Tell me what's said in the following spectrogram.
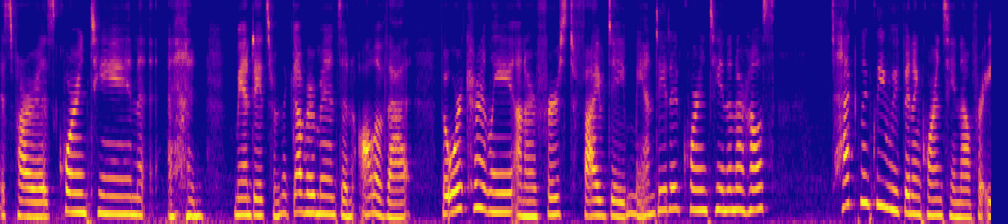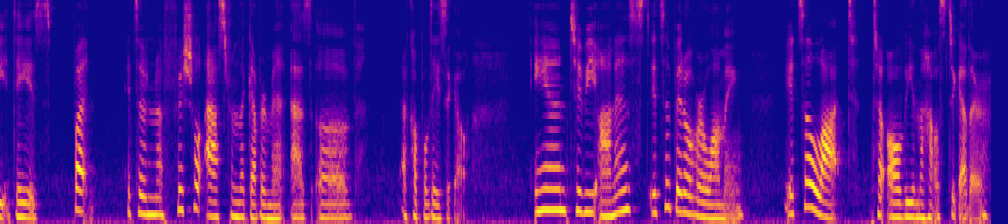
as far as quarantine and mandates from the government and all of that, but we're currently on our first five day mandated quarantine in our house. Technically, we've been in quarantine now for eight days, but it's an official ask from the government as of a couple days ago. And to be honest, it's a bit overwhelming. It's a lot to all be in the house together.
